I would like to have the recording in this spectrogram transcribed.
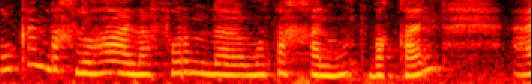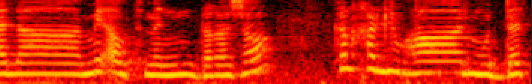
وكندخلوها على فرن مسخن مسبقا على 180 درجة. كنخليوها لمدة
